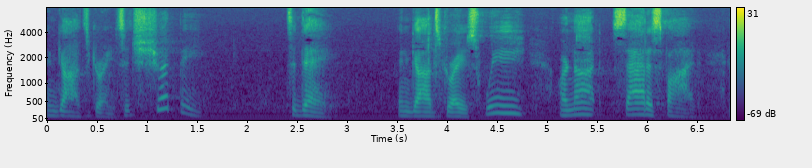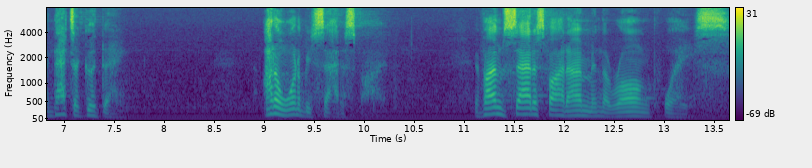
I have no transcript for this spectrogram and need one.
in God's grace. It should be today in God's grace. We are not satisfied, and that's a good thing. I don't want to be satisfied. If I'm satisfied, I'm in the wrong place.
